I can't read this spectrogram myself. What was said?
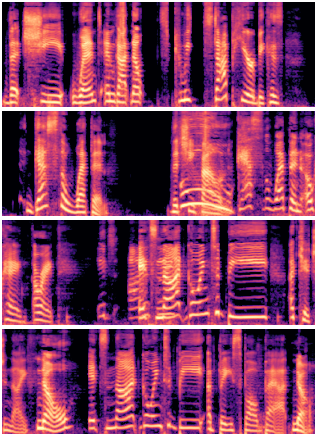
that she went and got Now, can we stop here because guess the weapon that she found. Guess the weapon. Okay. All right. It's It's not going to be a kitchen knife. No. It's not going to be a baseball bat. No.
